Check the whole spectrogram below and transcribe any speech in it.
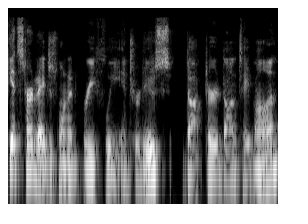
get started, I just wanted to briefly introduce Dr. Donte Vaughn.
